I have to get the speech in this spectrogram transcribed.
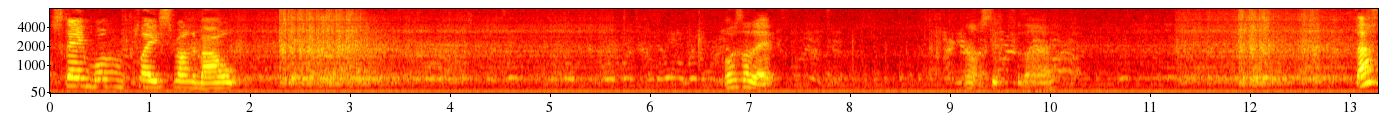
stay in one place roundabout. Was that it? That's it for there. That's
